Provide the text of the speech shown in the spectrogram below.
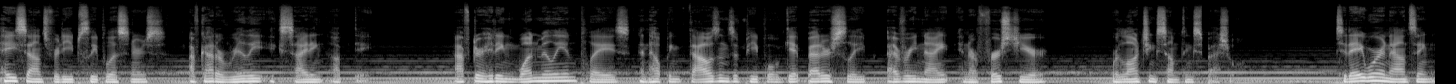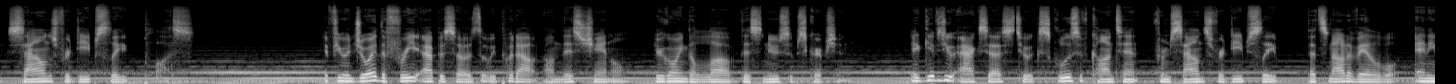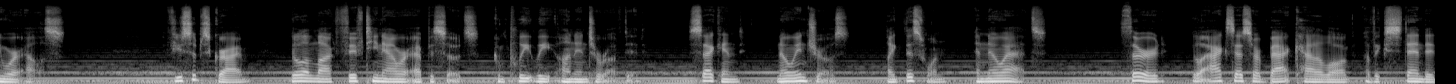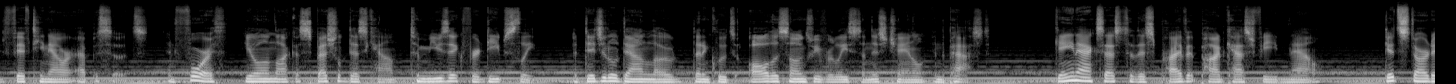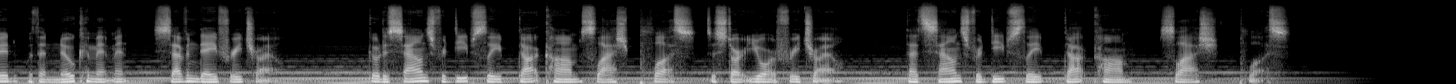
Hey, Sounds for Deep Sleep listeners, I've got a really exciting update. After hitting 1 million plays and helping thousands of people get better sleep every night in our first year, we're launching something special. Today, we're announcing Sounds for Deep Sleep Plus. If you enjoyed the free episodes that we put out on this channel, you're going to love this new subscription. It gives you access to exclusive content from Sounds for Deep Sleep that's not available anywhere else. If you subscribe, you'll unlock 15 hour episodes completely uninterrupted. Second, no intros, like this one, and no ads. Third, you'll access our back catalog of extended 15 hour episodes. And fourth, you'll unlock a special discount to Music for Deep Sleep, a digital download that includes all the songs we've released on this channel in the past. Gain access to this private podcast feed now. Get started with a no commitment, seven day free trial. Go to soundsfordeepsleep.com slash plus to start your free trial. That's soundsfordeepsleep.com slash plus.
